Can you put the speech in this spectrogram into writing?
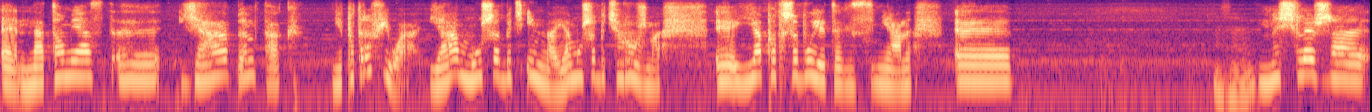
E, Natomiast ja bym tak nie potrafiła. Ja muszę być inna, ja muszę być różna. E, Ja potrzebuję tych zmian. E, Mhm. Myślę, że e,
